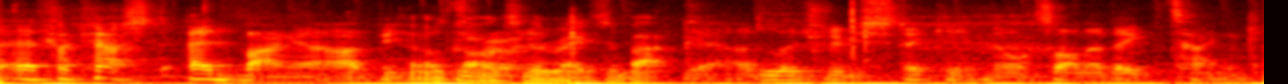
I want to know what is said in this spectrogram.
if I cast 'Eadbanger, I'd be He'll go to the Razorback. Yeah, I'd literally be sticking nuts on a big tank.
